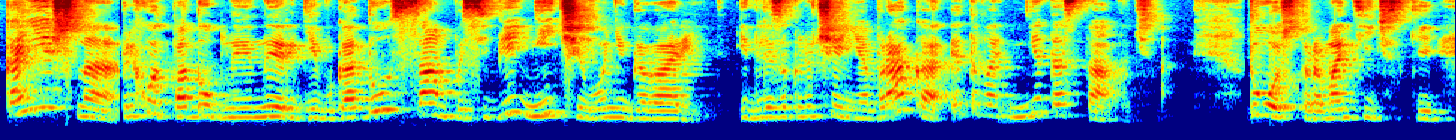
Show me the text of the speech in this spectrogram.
конечно приход подобной энергии в году сам по себе ничего не говорит. И для заключения брака этого недостаточно. То что романтический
